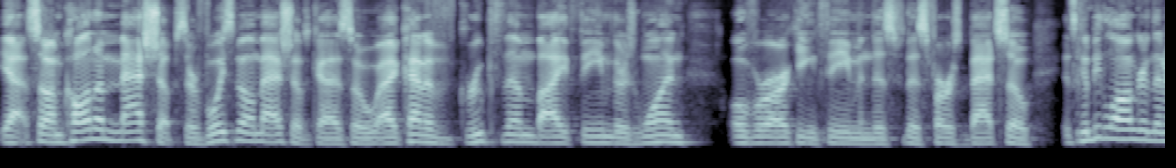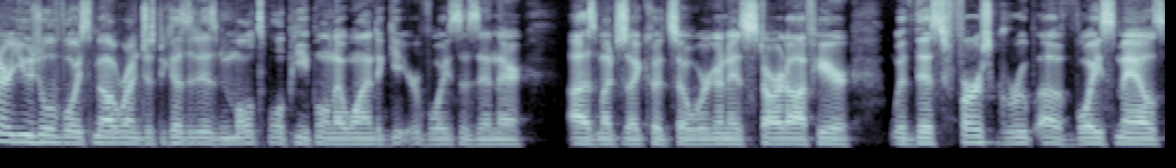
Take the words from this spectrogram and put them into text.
Yeah, so I'm calling them mashups. They're voicemail mashups, guys. So I kind of grouped them by theme. There's one overarching theme in this this first batch. So it's going to be longer than our usual voicemail run just because it is multiple people and I wanted to get your voices in there uh, as much as I could. So we're going to start off here with this first group of voicemails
